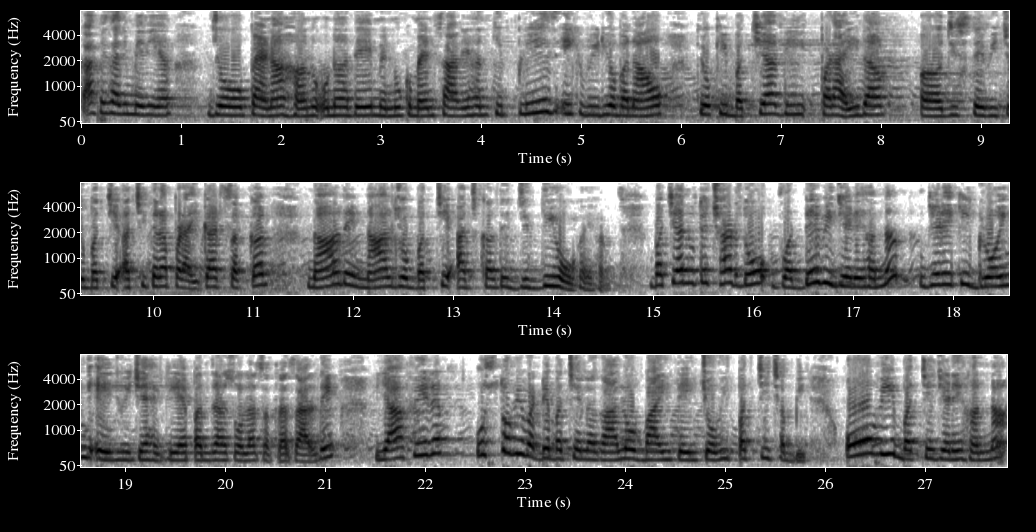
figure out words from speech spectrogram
ਕਾਫੀ ਸਾਰੀ ਮੇਰੀਆਂ ਜੋ ਭੈਣਾਂ ਹਨ, ਉਹਨਾਂ ਦੇ ਮੈਨੂੰ ਕਮੈਂਟਸ ਆ ਰਹੇ ਹਨ ਕਿ ਪਲੀਜ਼ ਇੱਕ ਵੀਡੀਓ ਬਣਾਓ ਕਿਉਂਕਿ ਬੱਚਿਆਂ ਦੀ ਪੜ੍ਹਾਈ ਦਾ ਜਿਸ ਦੇ ਵਿੱਚ ਬੱਚੇ ਅੱਛੀ ਤਰ੍ਹਾਂ ਪੜ੍ਹਾਈ ਕਰ ਸਕਣ, ਨਾਲ ਦੇ ਨਾਲ ਜੋ ਬੱਚੇ ਅੱਜ ਕੱਲ ਦੇ ਜਿੱਦੀ ਹੋ ਗਏ ਹਨ। ਬੱਚਿਆਂ ਨੂੰ ਤੇ ਛੱਡ ਦੋ, ਵੱਡੇ ਵੀ ਜਿਹੜੇ ਹਨ ਨਾ, ਜਿਹੜੇ ਕਿ ਗਰੋਇੰਗ ਏਜ ਵਿੱਚ ਹੈਗੇ ਆ 15 16 17 ਸਾਲ ਦੇ, ਜਾਂ ਫਿਰ ਉਸ ਤੋਂ ਵੀ ਵੱਡੇ ਬੱਚੇ ਲਗਾ ਲਓ 22 23 24 25 26 ਉਹ ਵੀ ਬੱਚੇ ਜਿਹੜੇ ਹਨ ਨਾ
